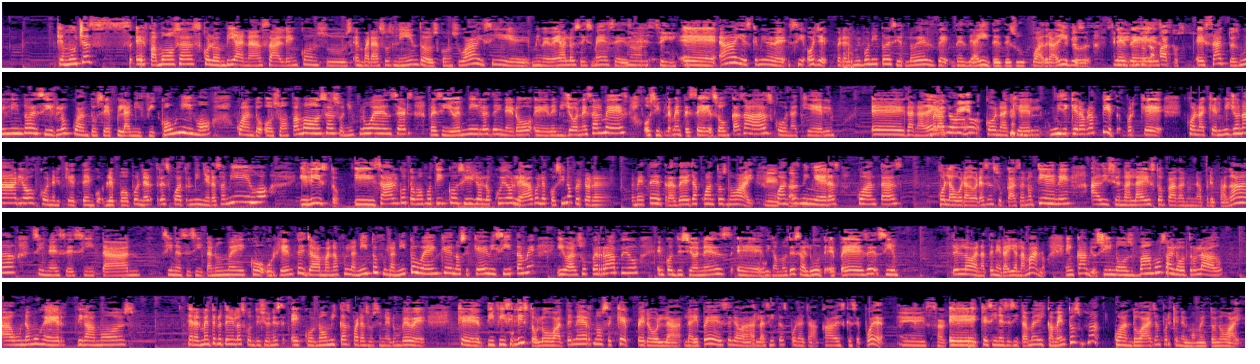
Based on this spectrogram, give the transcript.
que muchas eh, famosas colombianas salen con sus embarazos lindos, con su, ay, sí, eh, mi bebé a los seis meses. No, sí. Eh, ay, es que mi bebé, sí, oye, pero es muy bonito decirlo desde, desde ahí, desde su cuadradito, Desde- sí, desde en sus zapatos. Exacto, es muy lindo decirlo cuando se planificó un hijo, cuando o son famosas, son influencers, reciben miles de dinero, eh, de millones al mes, o simplemente se son casadas con aquel eh, ganadero, Brad Pitt. con aquel, ni siquiera Brad Pitt, porque con aquel millonario con el que tengo, le puedo poner tres, cuatro niñeras a mi hijo y listo. Y salgo, tomo foticos, sí, yo lo cuido, le hago, le cocino, pero realmente detrás de ella cuántos no hay, cuántas niñeras, cuántas colaboradoras en su casa no tiene, adicional a esto pagan una prepagada, si necesitan si necesitan un médico urgente, llaman a fulanito, fulanito, ven que no sé qué, visítame y van súper rápido en condiciones, eh, digamos, de salud, EPS, siempre lo van a tener ahí a la mano. En cambio, si nos vamos al otro lado, a una mujer, digamos, que realmente no tiene las condiciones económicas para sostener un bebé, que difícil, listo, lo va a tener no sé qué, pero la, la EPS le va a dar las citas por allá cada vez que se pueda. Exacto. Eh, que si necesita medicamentos, cuando hayan, porque en el momento no hay.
